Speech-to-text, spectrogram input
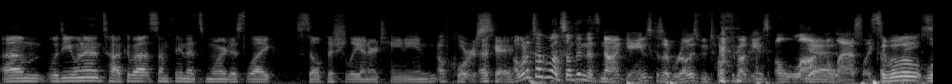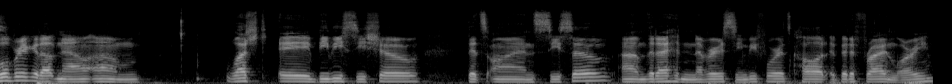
Um, well, do you want to talk about something that's more just like selfishly entertaining? Of course. Okay. I want to talk about something that's not games because I've realized we've talked about games a lot in the last like. so we'll weeks. we'll bring it up now. Um, watched a BBC show that's on Seeso um, that I had never seen before. It's called A Bit of Fry and Laurie,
